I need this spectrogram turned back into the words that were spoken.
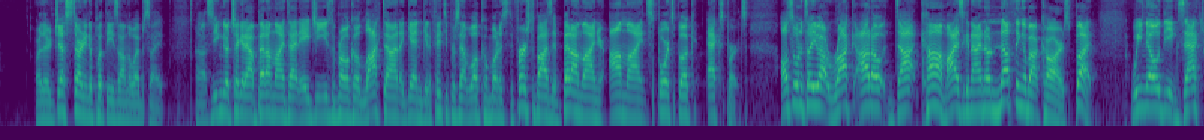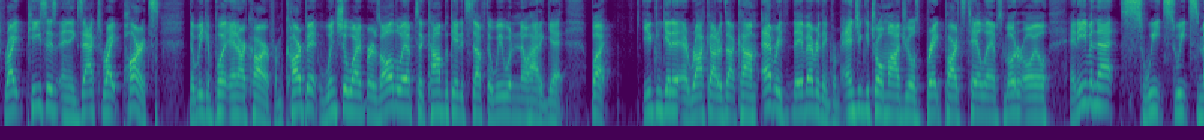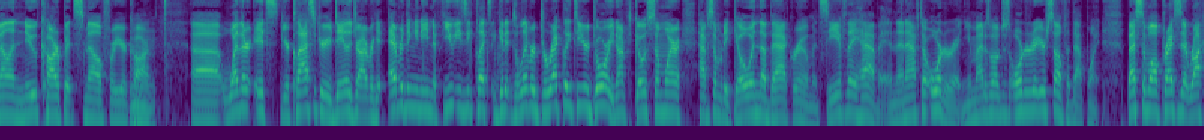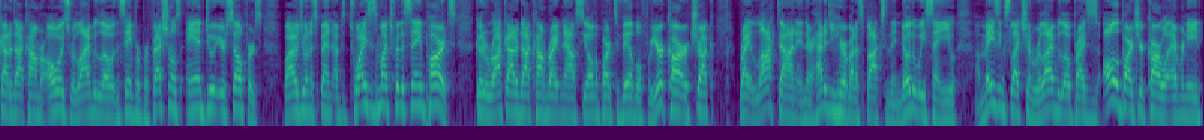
or they're just starting to put these on the website. Uh, so you can go check it out, betonline.ag. Use the promo code Locked On. Again, get a 50% welcome bonus to first deposit. BetOnline, your online sportsbook experts. Also, want to tell you about RockAuto.com. Isaac and I know nothing about cars, but we know the exact right pieces and exact right parts that we can put in our car, from carpet, windshield wipers, all the way up to complicated stuff that we wouldn't know how to get. But you can get it at rockauto.com. Every they have everything from engine control modules, brake parts, tail lamps, motor oil, and even that sweet, sweet smelling new carpet smell for your car. Mm. Uh, whether it's your classic or your daily driver, get everything you need in a few easy clicks and get it delivered directly to your door. You don't have to go somewhere, have somebody go in the back room and see if they have it, and then have to order it. You might as well just order it yourself at that point. Best of all, prices at rockauto.com are always reliably low, and the same for professionals and do-it-yourselfers. Why would you want to spend up to twice as much for the same parts? Go to rockauto.com right now, see all the parts available for your car or truck. Write locked on in there. How did you hear about us box so they know that we sent you? Amazing selection, reliably low prices, all the parts your car will ever need.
